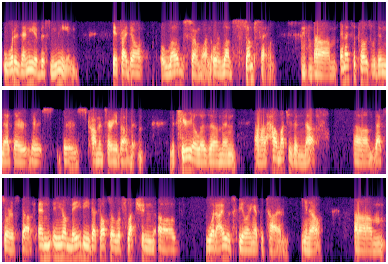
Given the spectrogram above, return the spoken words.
what does any of this mean if I don't love someone or love something? Mm-hmm. Um, and I suppose within that there there's there's commentary about materialism and uh, how much is enough, um, that sort of stuff. And, and you know maybe that's also a reflection of what I was feeling at the time. You know, um,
